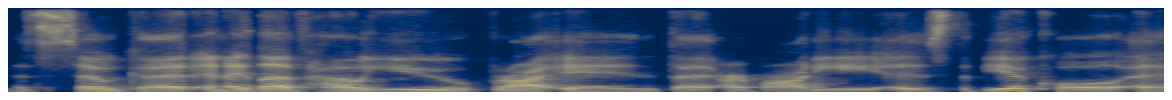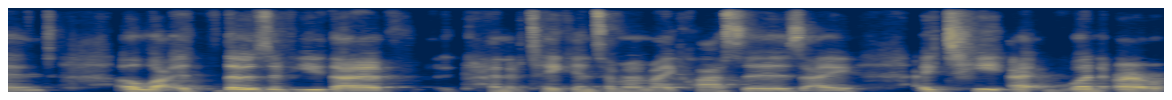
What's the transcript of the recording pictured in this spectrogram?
That's so good. And I love how you brought in that our body is the vehicle. And a lot, those of you that have kind of taken some of my classes. I I teach at our uh,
